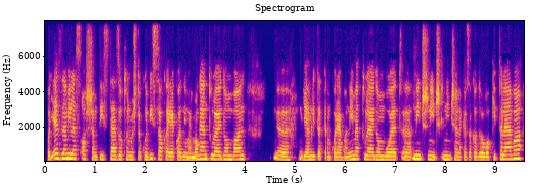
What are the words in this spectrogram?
hogy ezzel mi lesz, az sem tisztázott, hogy most akkor vissza akarják adni majd magántulajdonban, ugye említettem korábban német tulajdon volt, nincs, nincs, nincsenek ezek a dolgok kitalálva,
